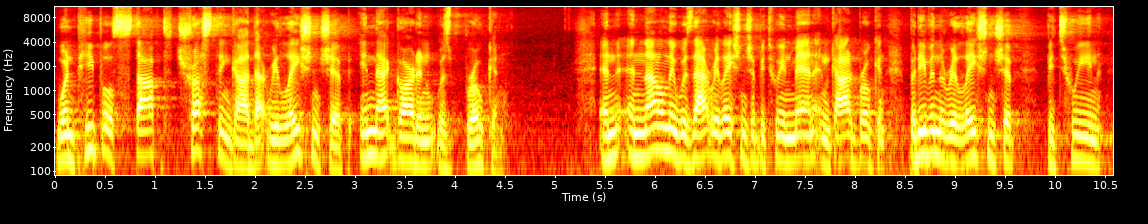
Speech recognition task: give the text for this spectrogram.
when people stopped trusting God, that relationship in that garden was broken. And, and not only was that relationship between man and God broken, but even the relationship between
